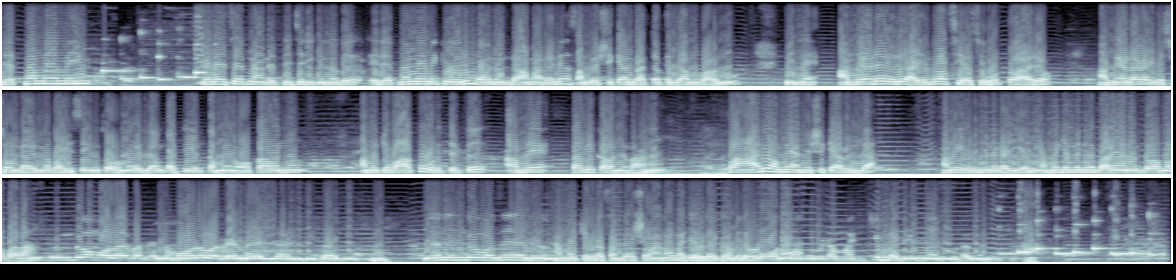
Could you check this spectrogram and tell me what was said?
രത്നമ്മയമ്മയും ഗണേശേട്ടനാണ് എത്തിച്ചിരിക്കുന്നത്. രത്നമ്മയമ്മയ്ക്ക് ഒരു മോനുണ്ട്. ആ മകന് സംരക്ഷിക്കാൻ പറ്റത്തില്ല എന്ന് പറഞ്ഞു. പിന്നെ അമ്മയുടെ ഒരു അയൽവാസിയോ സുഹൃത്തോ ആരോ അമ്മയുടെ കൈവശം ഉണ്ടായിരുന്ന പൈസയും സ്വർണവും എല്ലാം തട്ടിയെടുത്ത് അമ്മയെ നോക്കാമെന്ന് അമ്മയ്ക്ക് വാക്ക് കൊടുത്തിട്ട് അമ്മയെ തള്ളിക്കളഞ്ഞതാണ്. അപ്പൊ ആരും അമ്മയെ അന്വേഷിക്കാറില്ല. അമ്മ ഇവിടെ ഇങ്ങനെ കഴിയാ. ഇനി അമ്മയ്ക്ക് എന്തെങ്കിലും പറയാനുണ്ടോ? അമ്മ പറ. എന്തോ മോളെ പറയുന്നു. മോൾ പറയുന്നതല്ല എനിക്ക് കാര്യം ഞാൻ എന്തോ പറഞ്ഞു അമ്മയ്ക്ക് ഇവിടെ സന്തോഷമാണോ? മറ്റെവിടേക്കെങ്കിലും പോണോ? ഇവിടെ മരിക്കും വരെയും ഞാൻ ഇവിടെ നിന്നു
